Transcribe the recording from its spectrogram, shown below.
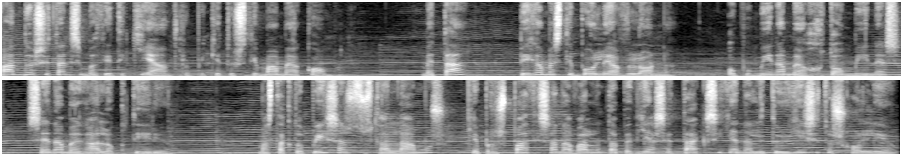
Πάντως ήταν συμπαθητικοί άνθρωποι και τους θυμάμαι ακόμα. Μετά πήγαμε στην πόλη Αυλώνα, όπου μείναμε 8 μήνες σε ένα μεγάλο κτίριο. Μας τακτοποίησαν στους θαλάμους και προσπάθησαν να βάλουν τα παιδιά σε τάξη για να λειτουργήσει το σχολείο.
